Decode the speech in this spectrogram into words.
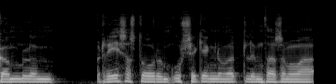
gömlum risastórum úrsegengnum öllum þar sem að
